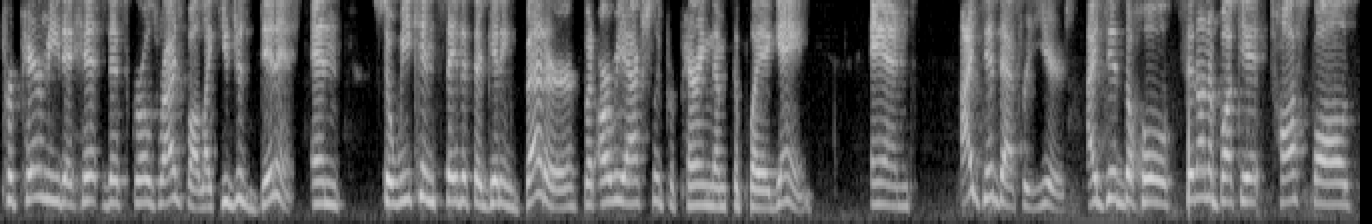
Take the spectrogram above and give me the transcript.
prepare me to hit this girl's rise ball. Like you just didn't. And so we can say that they're getting better, but are we actually preparing them to play a game? And I did that for years. I did the whole sit on a bucket, toss balls,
